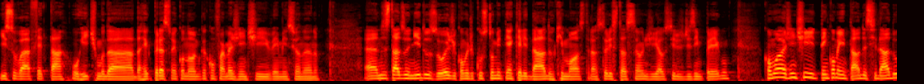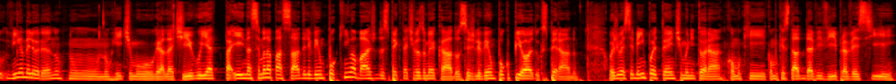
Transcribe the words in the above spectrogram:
isso vai afetar o ritmo da, da recuperação econômica, conforme a gente vem mencionando. É, nos Estados Unidos, hoje, como de costume, tem aquele dado que mostra a solicitação de auxílio-desemprego. Como a gente tem comentado, esse dado vinha melhorando num, num ritmo gradativo e, a, e, na semana passada ele veio um pouquinho abaixo das expectativas do mercado, ou seja, ele veio um pouco pior do que esperado. Hoje vai ser bem importante monitorar como que, como que esse dado deve vir para ver se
